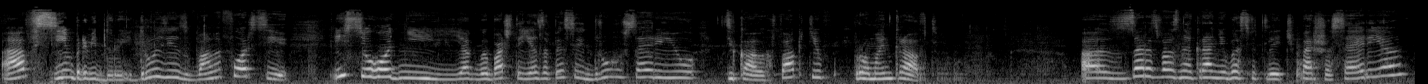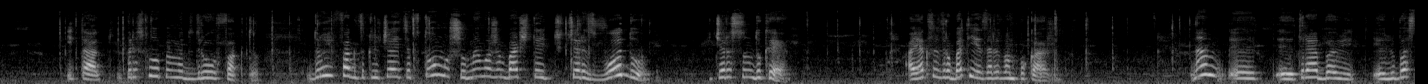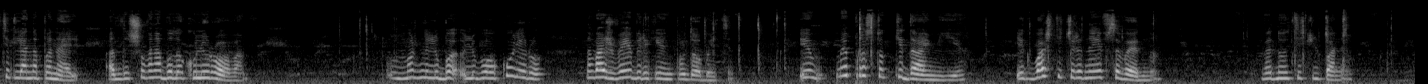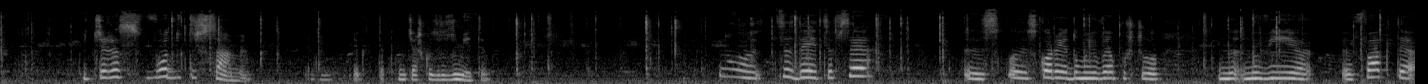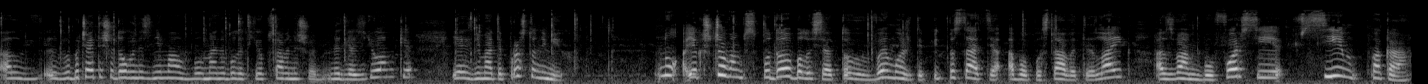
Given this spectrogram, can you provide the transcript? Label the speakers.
Speaker 1: А всім привіт, дорогі друзі! З вами Форсі. І сьогодні, як ви бачите, я записую другу серію цікавих фактів про Майнкрафт. А зараз вас на екрані висвітлить перша серія. І так, і приступимо до другого факту. Другий факт заключається в тому, що ми можемо бачити через воду і через сундуки. А як це зробити, я зараз вам покажу. Нам е, е, треба е, люба стекляна панель, але щоб вона була кольорова. Можна любо, любого кольору, на ваш вибір, який він подобається. І ми просто кидаємо її. Як бачите, через неї все видно. Видно ці тюльпани. І через воду те ж саме. Як, так не тяжко зрозуміти. Ну, це здається все. Е, Скоро, я думаю, випущу нові факти, але е, вибачайте, що довго не знімав, бо в мене були такі обставини, що не для зйомки. Я знімати просто не міг. Ну, а якщо вам сподобалося, то ви можете підписатися або поставити лайк. А з вами був Форсі. Всім пока!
